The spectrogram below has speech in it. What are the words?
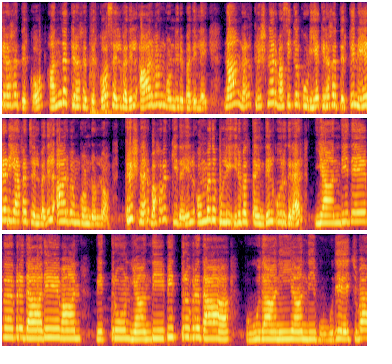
கிரகத்திற்கோ அந்த கிரகத்திற்கோ செல்வதில் ஆர்வம் கொண்டிருப்பதில்லை. நாங்கள் கிருஷ்ணர் வசிக்கக்கூடிய கிரகத்திற்கு நேரடியாக செல்வதில் ஆர்வம் கொண்டுள்ளோம். கிருஷ்ணர் பகவத்கீதையில் ஒன்பது புள்ளி இருபத்தைந்தில் கூறுகிறார் யாந்தி தேவ விரதா தேவான் பித்ரூன் யாந்தி பித்ருவிரதா பூதானி யாந்தி பூதேஜ்வா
